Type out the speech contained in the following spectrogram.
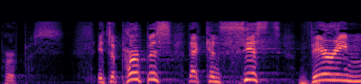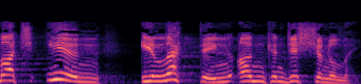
purpose. It's a purpose that consists very much in electing unconditionally.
